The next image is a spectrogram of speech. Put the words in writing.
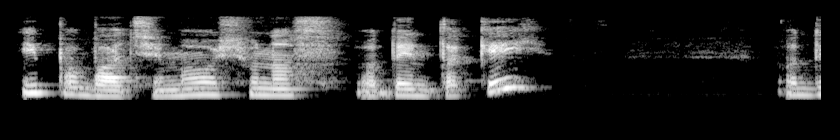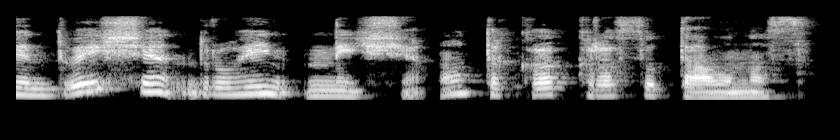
І побачимо, ось у нас один такий, один вище, другий нижче. Ось така красота у нас.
